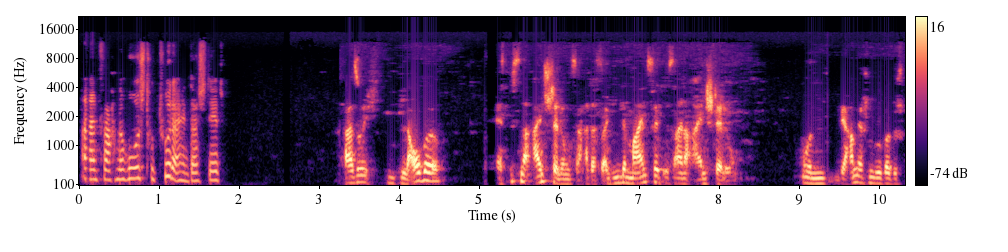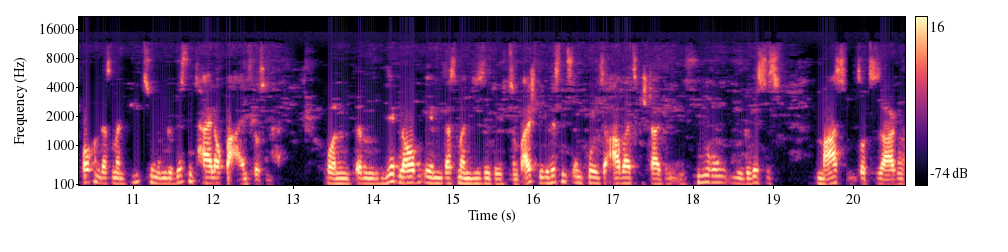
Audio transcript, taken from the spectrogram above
einfach eine hohe Struktur dahinter steht. Also ich glaube, es ist eine Einstellungssache. Das agile Mindset ist eine Einstellung. Und wir haben ja schon darüber gesprochen, dass man die zu einem gewissen Teil auch beeinflussen kann. Und ähm, wir glauben eben, dass man diese durch zum Beispiel Gewissensimpulse, Arbeitsgestaltung und Führung ein gewisses Maß sozusagen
